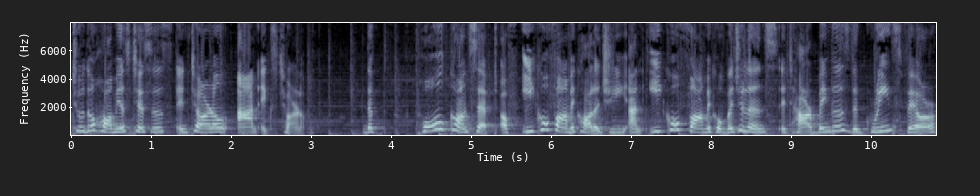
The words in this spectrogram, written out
to the homeostasis, internal and external the whole concept of eco pharmacology and ecopharmacovigilance it harbingers the green sphere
